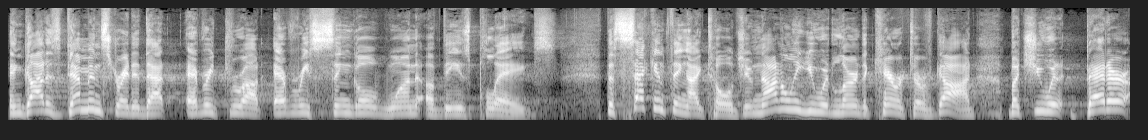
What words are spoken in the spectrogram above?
And God has demonstrated that every, throughout every single one of these plagues. The second thing I told you, not only you would learn the character of God, but you would better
